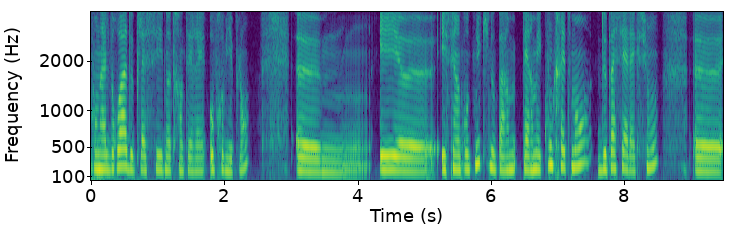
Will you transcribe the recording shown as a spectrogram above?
qu'on a le droit de placer notre intérêt au premier plan. Euh, et, euh, et c'est un contenu qui nous permet concrètement de passer à l'action euh,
